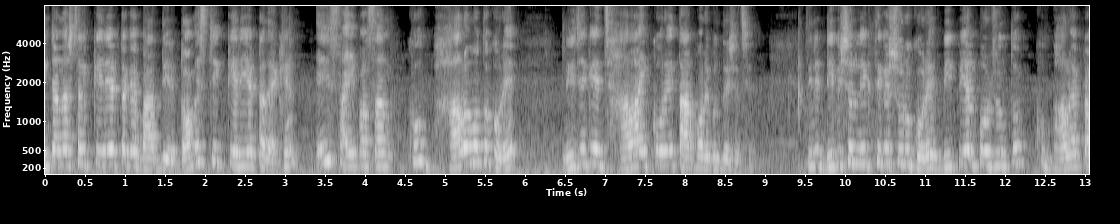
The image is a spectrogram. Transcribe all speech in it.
ইন্টারন্যাশনাল কেরিয়ারটাকে বাদ দিয়ে ডোমেস্টিক কেরিয়ারটা দেখেন, এই সাইফ হাসান খুব ভালো মতো করে নিজেকে ঝালাই করে তারপরে কিন্তু এসেছে। তিনি ডিভিশন লিগ থেকে শুরু করে বিপিএল পর্যন্ত খুব ভালো একটা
